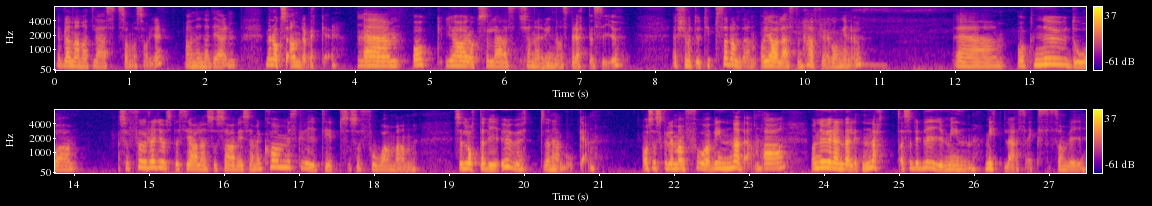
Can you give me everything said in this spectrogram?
Jag har bland annat läst Sommarsorger av Nina De Aar. Men också andra böcker. Ehm, och jag har också läst Tjänarinnans berättelse ju. Eftersom att du tipsade om den. Och jag har läst den här flera gånger nu. Ehm, och nu då... Så förra julspecialen så sa vi så här, men kom med skrivtips så får man... Så lottar vi ut den här boken. Och så skulle man få vinna den. Ja. Och nu är den väldigt nött. Alltså det blir ju min, mitt läsex som vi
